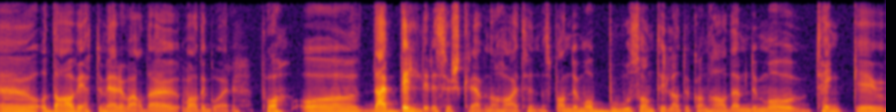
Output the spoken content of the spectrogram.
Uh, og da vet du mer hva det, hva det, går på. Og det er veldig ressurskrevende å ha et hundespann. Du må bo sånn til at du kan ha dem. Du må tenke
